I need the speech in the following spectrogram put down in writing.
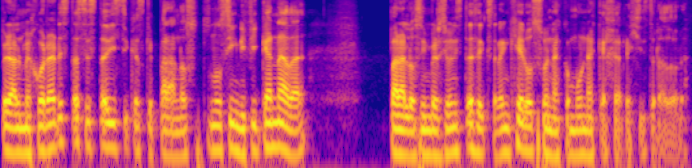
pero al mejorar estas estadísticas que para nosotros no significan nada, para los inversionistas extranjeros suena como una caja registradora.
